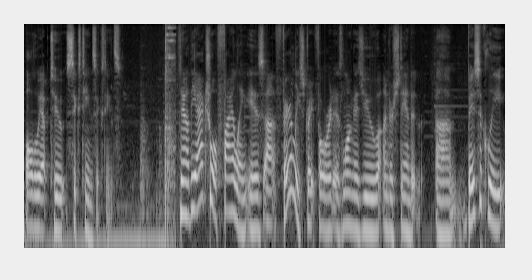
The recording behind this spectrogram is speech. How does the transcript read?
all the way up to 16 sixteenths. Now, the actual filing is uh, fairly straightforward as long as you understand it. Um, basically,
